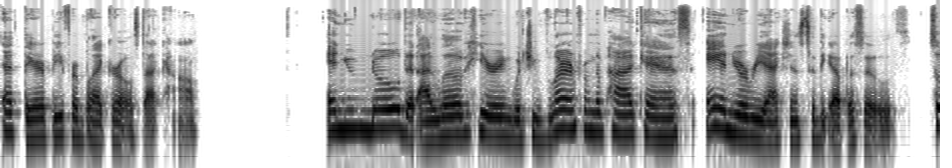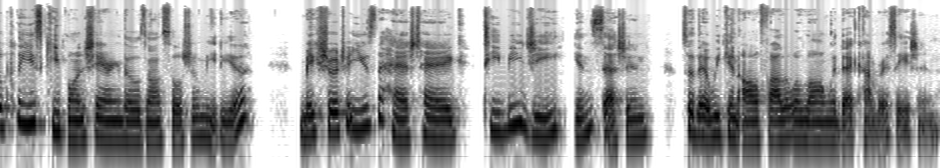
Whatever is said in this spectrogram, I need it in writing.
at therapyforblackgirls.com. And you know that I love hearing what you've learned from the podcast and your reactions to the episodes. So please keep on sharing those on social media. Make sure to use the hashtag TBG in session so that we can all follow along with that conversation.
